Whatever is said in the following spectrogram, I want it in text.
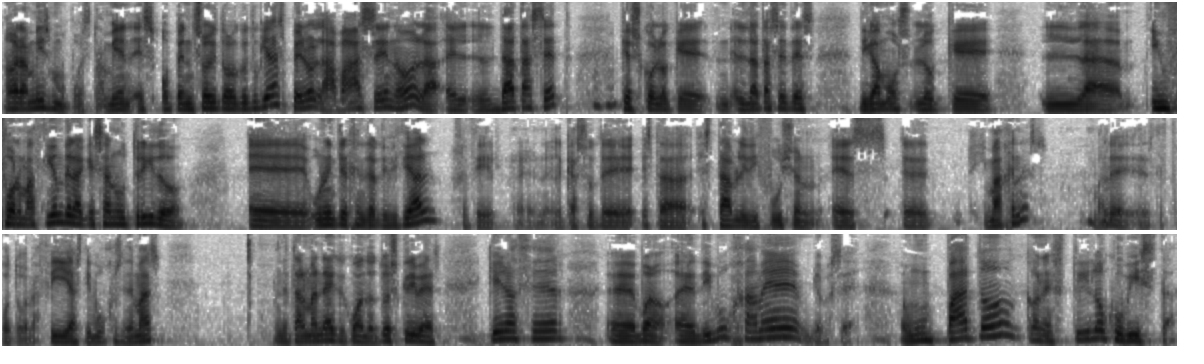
ahora mismo pues también es open source y todo lo que tú quieras, pero la base, ¿no? La- el, el dataset, que es con lo que, el dataset es, digamos, lo que, la información de la que se ha nutrido eh, una inteligencia artificial, es decir, en el caso de esta Stable Diffusion es eh, imágenes, ¿vale? Es de fotografías, dibujos y demás. De tal manera que cuando tú escribes, quiero hacer, eh, bueno, eh, dibújame, yo qué sé, un pato con estilo cubista.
